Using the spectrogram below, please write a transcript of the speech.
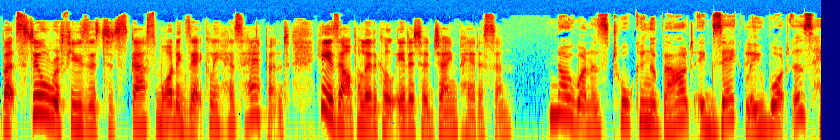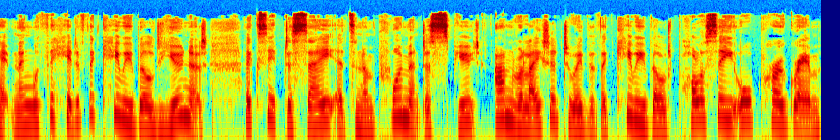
but still refuses to discuss what exactly has happened. Here's our political editor, Jane Patterson no one is talking about exactly what is happening with the head of the KiwiBuild unit, except to say it's an employment dispute unrelated to either the KiwiBuild policy or program.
